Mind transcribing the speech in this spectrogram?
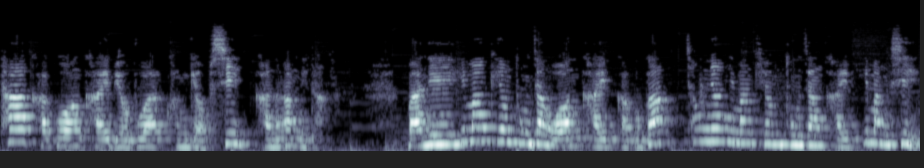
타 가구원 가입 여부와 관계없이 가능합니다. 만일 희망 키움 통장 원 가입 가구가 청년 희망 키움 통장 가입 희망 시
